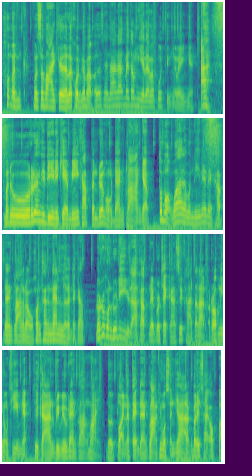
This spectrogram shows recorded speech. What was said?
พราะมันมันสบายเกินแล้วคนก็แบบเออชนะแล้วไม่ต้องมีอะไรมาพูดถึงอะไรอย่างเงี้ยอะมาดูเรื่องดีๆในเกมนี้ครับเป็นเรื่องของแดนกลางครับต้องบอกว่าวันนี้เนี่ยนะครับแดนกลางเราค่อนข้างแน่นเลยนะครับ เราทุกคนรู้ดีอยู่แล้วครับ ในโปรเจกต์การซื้อขายตลาดรอบนี้ของทีมเนี่ยคือการรีวิวแดนกลางใหม่ โดยปล่อยนักเตะแดนกลางที่หมดสัญญา แล้วก็ไม่ได้ใช้ออกไป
